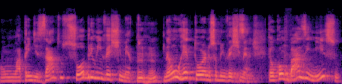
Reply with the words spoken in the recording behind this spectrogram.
com o aprendizado sobre o investimento, não o retorno sobre o investimento. Então, com base nisso,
